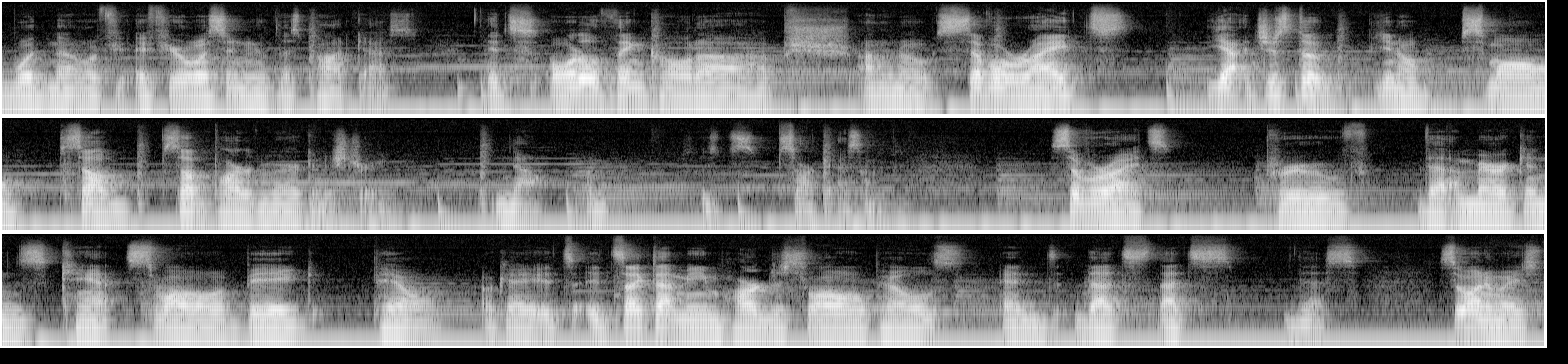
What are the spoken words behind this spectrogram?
would know if, if you're listening to this podcast. It's a little thing called, uh, I don't know, civil rights. Yeah, just a, you know, small sub, sub part of American history. No, I'm, it's sarcasm. Civil rights prove that Americans can't swallow a big pill. Okay, it's it's like that meme, hard to swallow pills, and that's that's this. So, anyways,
